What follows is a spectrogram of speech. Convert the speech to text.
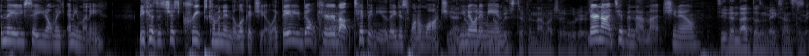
and they say you don't make any money because it's just creeps coming in to look at you. Like they don't care Yeah. about tipping you; they just want to watch you. Yeah, you know what I mean? Nobody's tipping that much at Hooters. They're right? not tipping that much, you know. See, then that doesn't make sense to me.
